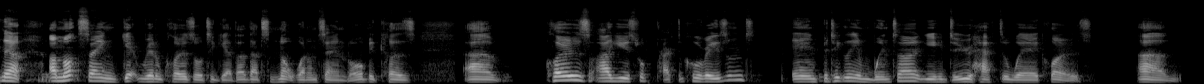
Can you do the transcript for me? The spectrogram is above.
Now, I'm not saying get rid of clothes altogether. That's not what I'm saying at all because uh, clothes are used for practical reasons, and particularly in winter, you do have to wear clothes. Um,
